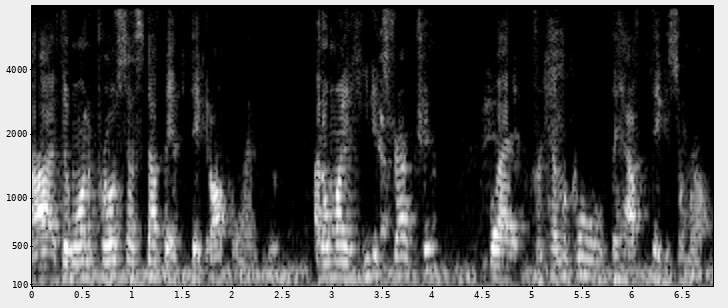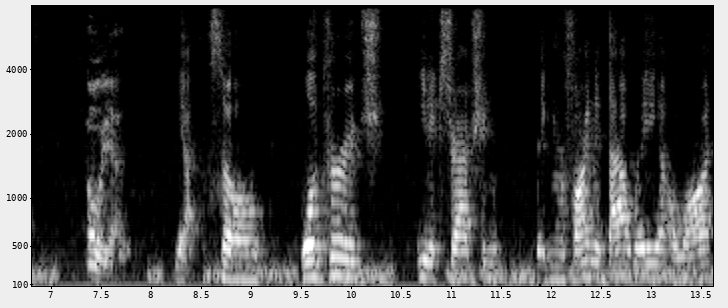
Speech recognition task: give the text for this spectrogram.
Uh, if they want to process stuff, they have to take it off the land too. I don't mind heat Yeah. extraction, but for chemical, they have to take it somewhere else Oh, yeah. yeah so we'll encourage heat extraction. They can refine it that way a lot,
